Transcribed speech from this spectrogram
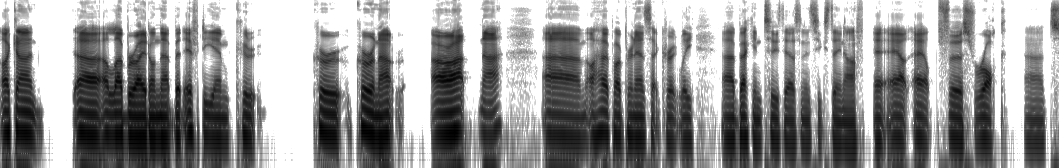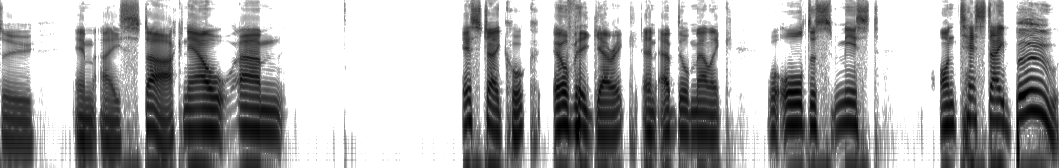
I can't uh, elaborate on that. But FDM Kur, Kur, Kuranatna, um, I hope I pronounced that correctly. Uh, back in 2016, af- uh, out out first rock uh, to M A Starc. Now. Um, SJ Cook, LV Garrick, and Abdul Malik were all dismissed on test debut.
